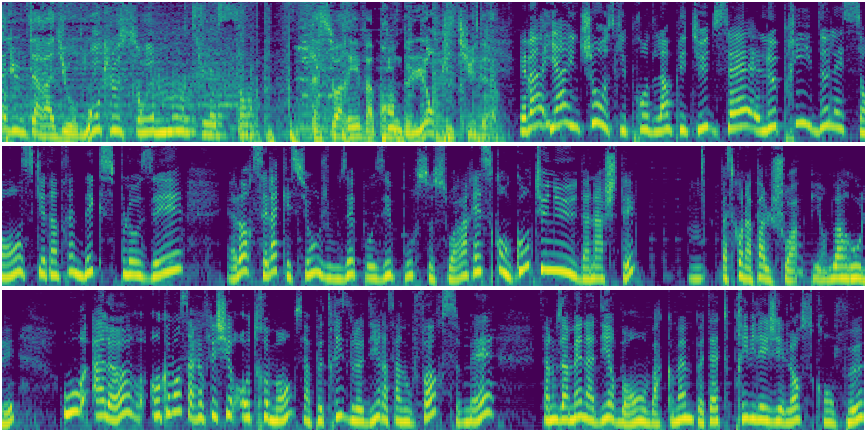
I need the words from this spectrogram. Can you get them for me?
Allume ta radio, monte le son. Monte le son. Ta soirée va prendre de l'amplitude. Eh ben, il y a une chose qui prend de l'amplitude, c'est le prix de l'essence qui est en train d'exploser. Alors, c'est la question que je vous ai posée pour ce soir. Est-ce qu'on continue d'en acheter? Parce qu'on n'a pas le choix, puis on doit rouler Ou alors, on commence à réfléchir autrement. C'est un peu triste de le dire, ça nous force, mais ça nous amène à dire, bon, on va quand même peut-être privilégier lorsqu'on peut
